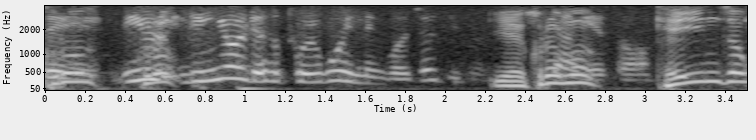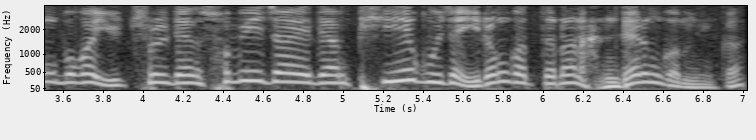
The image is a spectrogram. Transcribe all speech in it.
네, 그럼 리, 그럼 리뉴얼돼서 돌고 있는 거죠 지금. 예, 그러면 시장에서. 개인 정보가 유출된 소비자에 대한 피해 구제 이런 것들은 안 되는 겁니까?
